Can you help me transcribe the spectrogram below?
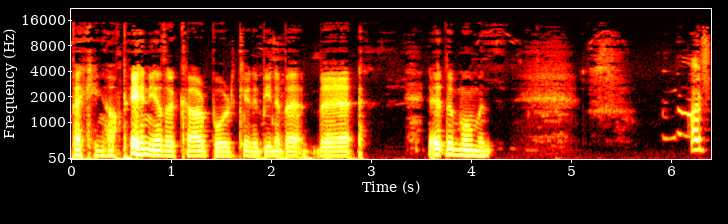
picking up any other cardboard kind of been a bit bleh at the moment? I've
